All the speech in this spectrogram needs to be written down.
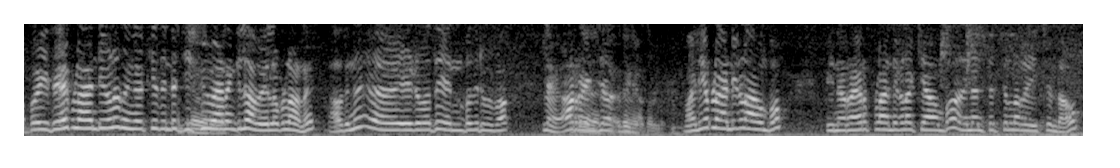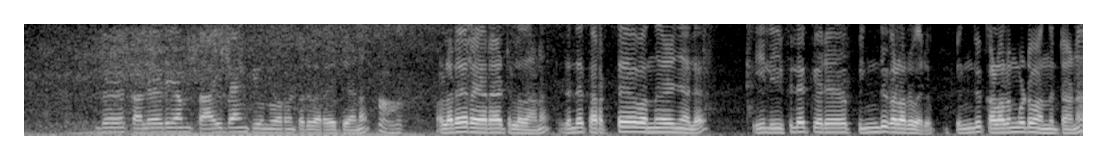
അപ്പോൾ ഇതേ പ്ലാന്റുകൾ നിങ്ങൾക്ക് ഇതിന്റെ ജിഫി വേണമെങ്കിൽ അവൈലബിൾ ആണ്. അതിന് എഴുപത് എൺപത് രൂപ അല്ലേ? ആ റേഞ്ച് വലിയ പ്ലാന്റുകളാകുമ്പോൾ പിന്നെ റയർ പ്ലാന്റുകളൊക്കെ ആകുമ്പോൾ അതിനനുസരിച്ചുള്ള റേറ്റ് ഉണ്ടാവും. ഇത് കലേഡിയം തായ് ബാങ്ക് എന്ന് പറഞ്ഞിട്ടൊരു വെറൈറ്റിയാണ് വളരെ റയർ ആയിട്ടുള്ളതാണ്. ഇതിന്റെ കറക്റ്റ് വന്നു കഴിഞ്ഞാൽ ഈ ലീഫിലേക്ക് ഒരു പിങ്ക് കളർ വരും. പിങ്ക് കളറും കൂടെ വന്നിട്ടാണ്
